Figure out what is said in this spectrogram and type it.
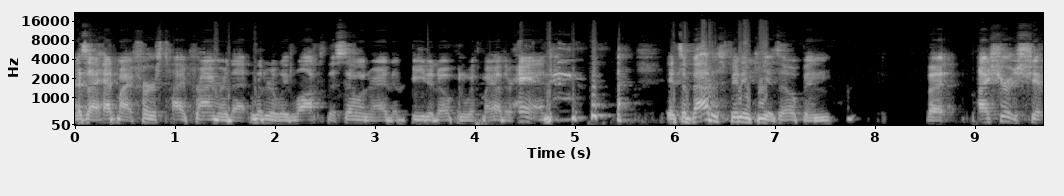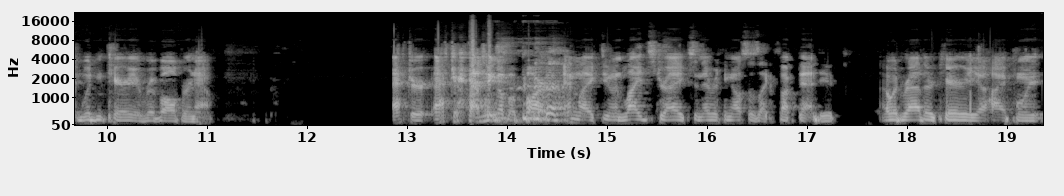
As I had my first high primer that literally locked the cylinder, I had to beat it open with my other hand. it's about as finicky as open, but I sure as shit wouldn't carry a revolver now. After after having them apart and like doing light strikes and everything else, I was like, fuck that, dude. I would rather carry a Hi-Point.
